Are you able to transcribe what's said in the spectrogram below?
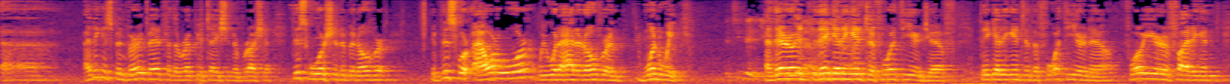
uh, I think it's been very bad for the reputation of Russia. This war should have been over. If this were our war, we would have had it over in one week. And they're in, they're getting into fourth year, Jeff. They're getting into the fourth year now, four year of fighting, and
